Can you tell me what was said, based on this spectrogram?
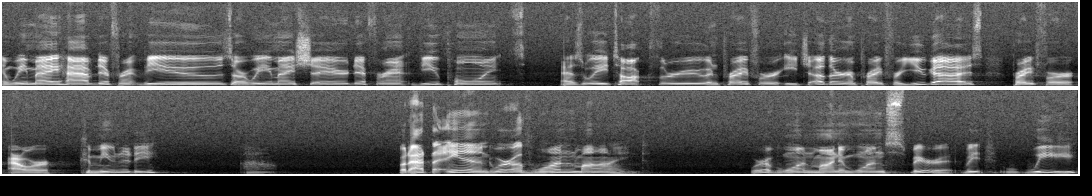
And we may have different views or we may share different viewpoints as we talk through and pray for each other and pray for you guys, pray for our community. Uh, but at the end, we're of one mind. We're of one mind and one spirit. We, we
